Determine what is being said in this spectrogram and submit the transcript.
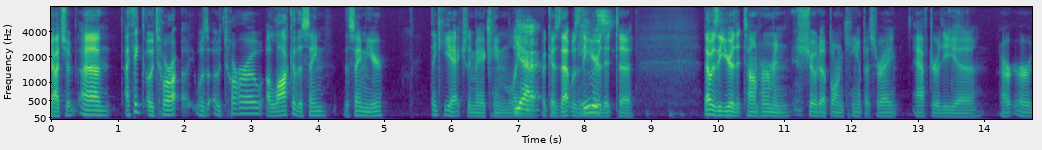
Gotcha. Um, I think Otaro was Otaro Alaka the same the same year. I think he actually may have came later yeah, because that was the year was, that uh, that was the year that Tom Herman showed up on campus, right after the uh, or, or,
